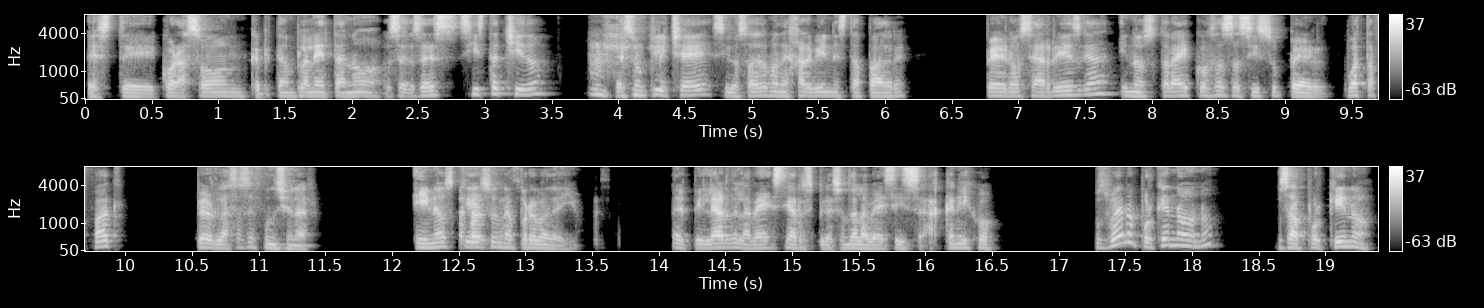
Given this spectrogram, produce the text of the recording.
este corazón, Capitán Planeta, ¿no? O sea, o sea, es, sí está chido. Es un cliché, si lo sabes manejar bien está padre, pero se arriesga y nos trae cosas así súper what the fuck, pero las hace funcionar. Y no es que es una prueba de ello. El pilar de la bestia, respiración de la bestia, y dices, ah, canijo. Pues bueno, ¿por qué no, no? O sea, ¿por qué no?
